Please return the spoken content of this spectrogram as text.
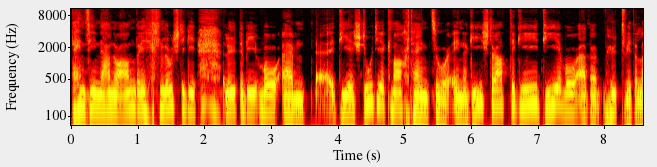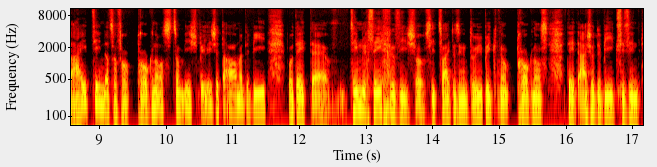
Dann sind auch noch andere lustige Leute dabei, die ähm, die Studie gemacht haben zur Energiestrategie, die, wo eben heute wieder leid sind, also von Prognos zum Beispiel ist eine Dame dabei, wo dort äh, ziemlich sicher, sie ist schon seit 2003 bei Prognos dort auch schon dabei gewesen sind.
